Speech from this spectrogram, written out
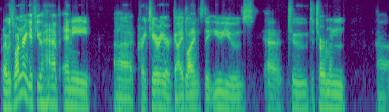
but I was wondering if you have any uh, criteria or guidelines that you use uh, to determine uh,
